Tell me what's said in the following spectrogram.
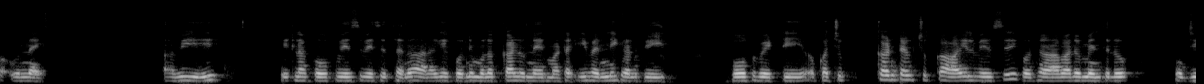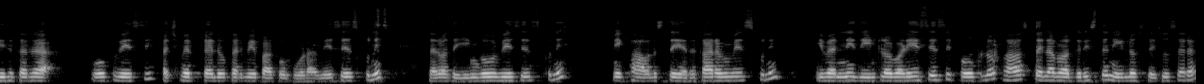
ఉన్నాయి. అవి ఇట్లా పోపు వేసి వేసేస్తాను. అలాగే కొన్ని ములక్కాళ్ళు ఉన్నాయన్నమాట. ఇవన్నీ కలిపి పోపు పెట్టి ఒక చుక్క అంటే చుక్క ఆయిల్ వేసి కొంచెం ఆవాలు మెంతులు జీలకర్ర పోపు వేసి పచ్చిమిరపకాయలు కరివేపాకు కూడా వేసేసుకుని తర్వాత ఇంగువ వేసేసుకుని మీకు కావలిస్తే ఎర్రకారం వేసుకుని ఇవన్నీ దీంట్లో పడేసేసి పోపులో కాస్త ఇలా మగ్గరిస్తే నీళ్ళు వస్తాయి చూసారా?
